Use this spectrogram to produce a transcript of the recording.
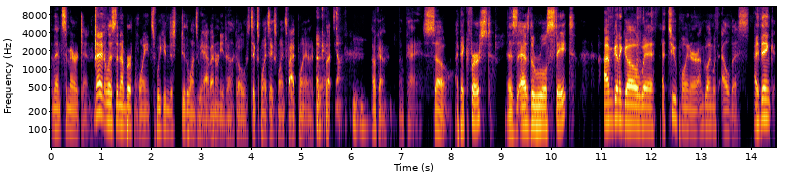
and then Samaritan. I didn't list the number of points. We can just do the ones we have. I don't need to go six points, six points, five points. Okay. But yeah. Mm-hmm. okay, okay. So I pick first, as as the rules state. I'm gonna go with a two pointer. I'm going with Elvis. I think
